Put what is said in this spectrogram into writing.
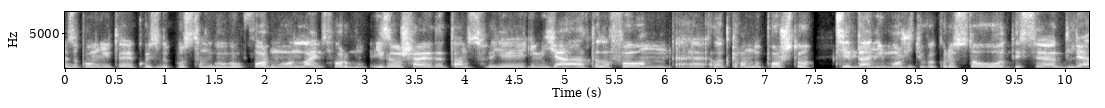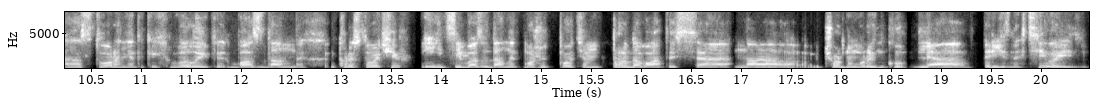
заповнюєте якусь, допустимо, Google форму, онлайн форму і залишаєте там своє ім'я, телефон, е, електронну пошту. Ці дані можуть використовуватися для створення таких великих баз даних користувачів, і ці бази даних можуть потім продаватися на чорному ринку для різних цілей,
